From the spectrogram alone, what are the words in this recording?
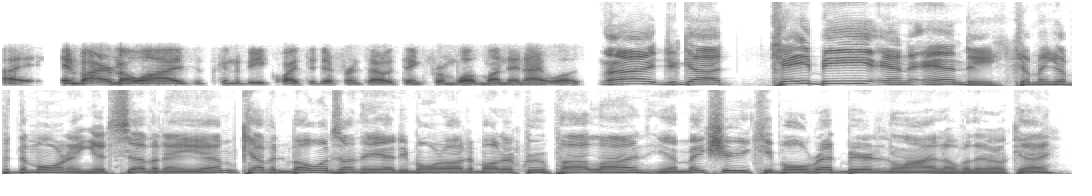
uh, environment wise, it's going to be quite the difference, I would think, from what Monday night was. All right, you got KB and Andy coming up in the morning at 7 a.m. Kevin Bowen's on the Andy Moore Automotive Group hotline. Yeah, make sure you keep old Redbeard in line over there, okay?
